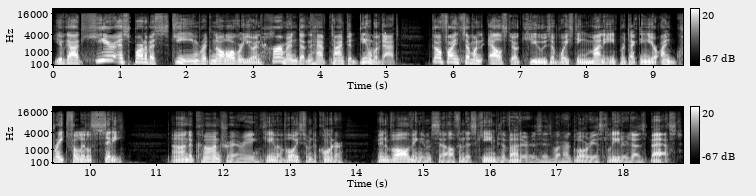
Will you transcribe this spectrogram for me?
You've got here as part of a scheme written all over you, and Herman doesn't have time to deal with that. Go find someone else to accuse of wasting money protecting your ungrateful little city. On the contrary, came a voice from the corner. Involving himself in the schemes of others is what our glorious leader does best.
